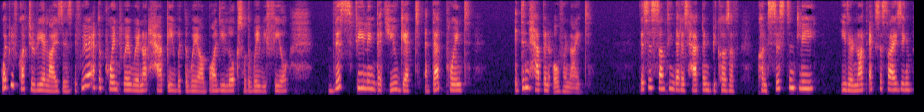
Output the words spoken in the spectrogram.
What we've got to realize is if we're at a point where we're not happy with the way our body looks or the way we feel, this feeling that you get at that point it didn't happen overnight. This is something that has happened because of consistently either not exercising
